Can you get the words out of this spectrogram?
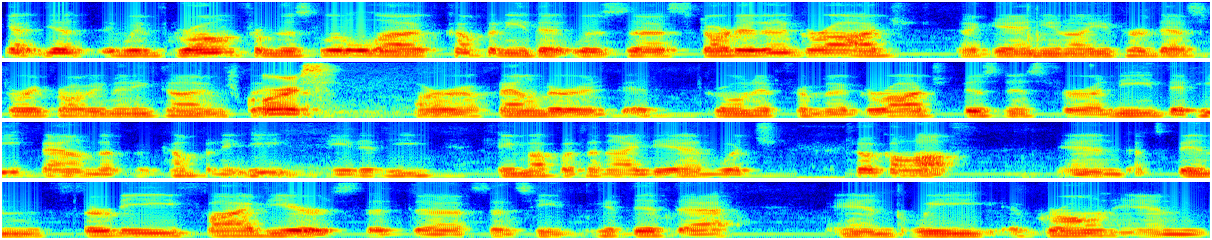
Yeah, yeah, we've grown from this little uh, company that was uh, started in a garage. Again, you know, you've heard that story probably many times. Of course. Our uh, founder had, had grown it from a garage business for a need that he found that the company he needed. He came up with an idea which took off, and it's been 35 years that uh, since he, he did that, and we have grown. And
